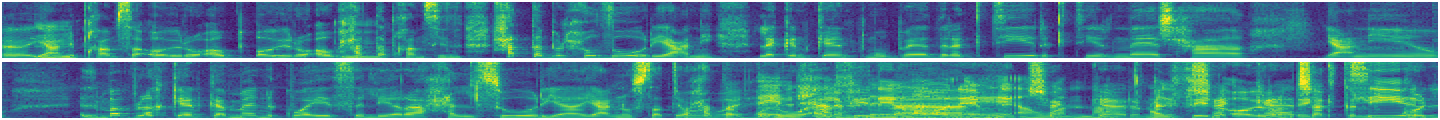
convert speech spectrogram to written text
آه، يعني. بخمسة أورو أو بأورو أو حتى بخمسين حتى بالحضور يعني لكن كانت مبادرة كتير كتير ناجحة يعني المبلغ كان كمان كويس اللي راح لسوريا يعني نستطيع حتى هو نقولوا الحمد 2000 لله. هون إيه، بنتشكر والله. 2000 أورو بنتشكر نشكل كثير كل-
